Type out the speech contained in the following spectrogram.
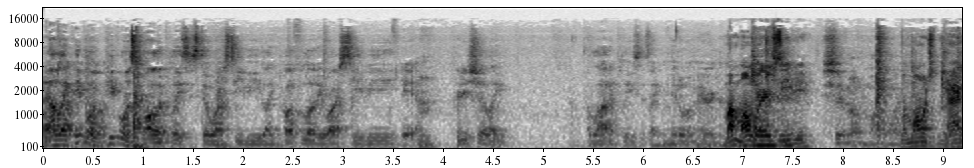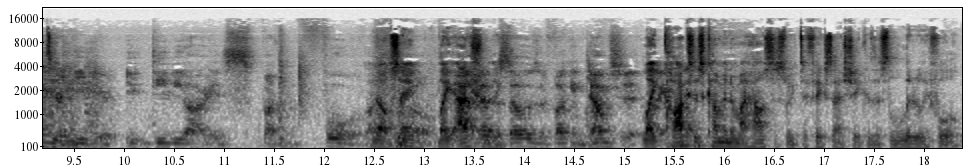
Now, like people, people in smaller places still watch TV. Like Buffalo, they watch TV. Yeah. Pretty sure like a lot of places, like Middle America. My mom watches Jersey. TV. Shit, my mom. Watches My mom watches mad Her TV. DVR, DVR is fucking full. Like, No, same. bro, Like, actually. episodes of fucking dumb shit. Like Cox yeah. is coming to my house this week to fix that shit because it's literally full.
